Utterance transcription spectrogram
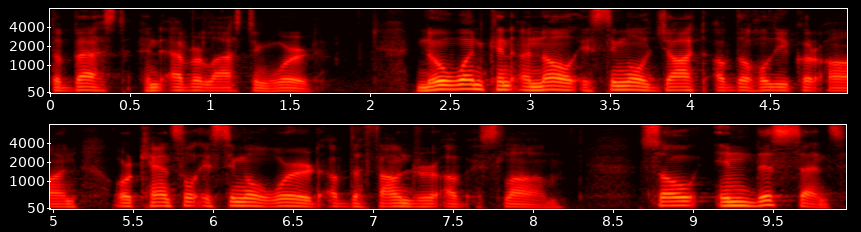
the best and everlasting word. No one can annul a single jot of the Holy Quran or cancel a single word of the founder of Islam. So, in this sense,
